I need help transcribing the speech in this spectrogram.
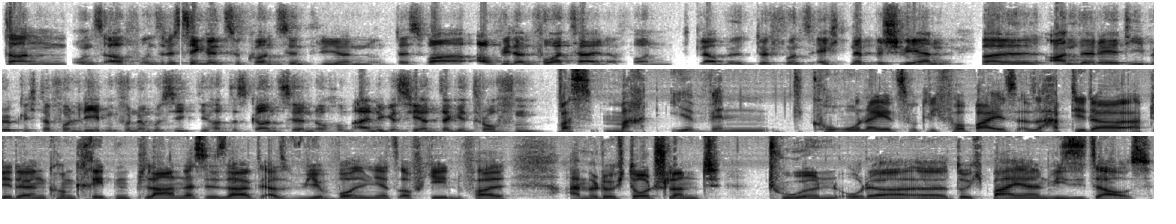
dann uns auf unsere Single zu konzentrieren. Und das war auch wieder ein Vorteil davon. Ich glaube, wir dürfen uns echt nicht beschweren, weil andere, die wirklich davon leben, von der Musik, die hat das Ganze noch um einiges härter getroffen. Was macht ihr, wenn Corona jetzt wirklich vorbei ist? Also habt ihr da, habt ihr da einen konkreten Plan, dass ihr sagt, also wir wollen jetzt auf jeden Fall einmal durch Deutschland touren oder äh, durch Bayern? Wie sieht's aus?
